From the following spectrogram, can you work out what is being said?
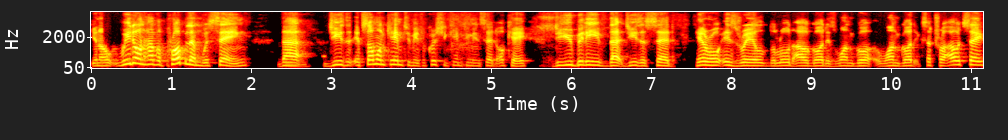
You know, we don't have a problem with saying that Mhm. Jesus. If someone came to me, if a Christian came to me and said, "Okay, do you believe that Jesus said, Hear, O Israel, the Lord our God is one God, one God, etc." I would say,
